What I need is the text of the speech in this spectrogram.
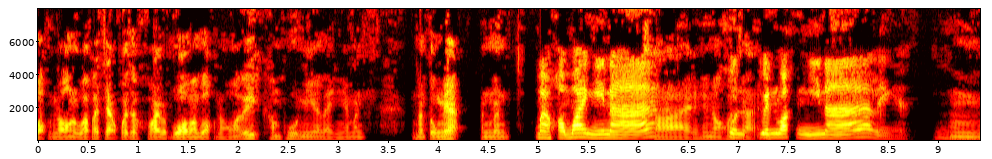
บอกน้องหรือว่าป้าแจ๋วก็จะคอยแบบวอลมาบอกน้องว่าเอ้ยคำพูดนี้อะไรเงี้ยมัน มันตรงเนี้ย มันมันหมายความว่าอย่างนี้นะใช่ให้น้องคุเข้าณใจเว้นวรรคอย่างนี้นะอะไรเงี้ย อืม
